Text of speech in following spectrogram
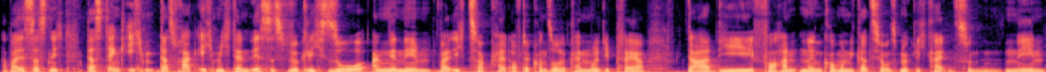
Aber ist das nicht, das denke ich, das frage ich mich denn, ist es wirklich so angenehm, weil ich zock halt auf der Konsole keinen Multiplayer, da die vorhandenen Kommunikationsmöglichkeiten zu nehmen,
